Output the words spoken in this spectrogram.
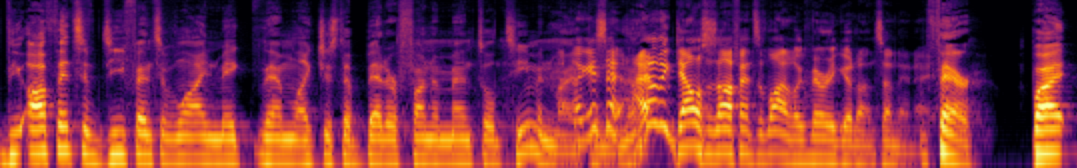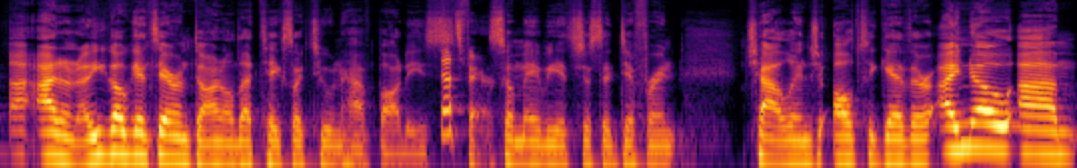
the offensive defensive line make them like just a better fundamental team in my like I opinion. said, no? I don't think Dallas's offensive line looked very good on Sunday night. Fair. But I, I don't know. You go against Aaron Donald, that takes like two and a half bodies. That's fair. So maybe it's just a different challenge altogether. I know um,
